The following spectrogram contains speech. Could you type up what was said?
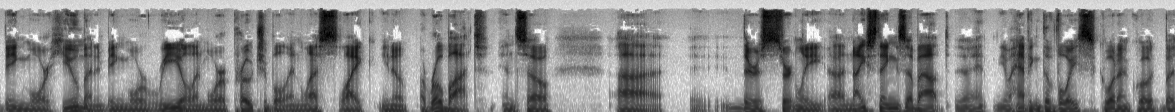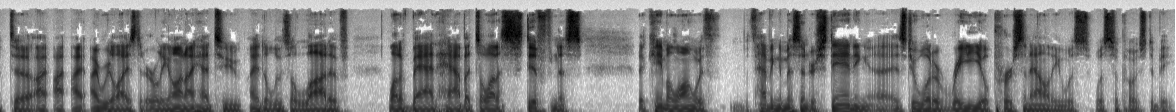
being more human and being more real and more approachable and less like, you know, a robot. And so, uh, there's certainly uh, nice things about uh, you know having the voice, quote unquote. But uh, I, I, realized that early on I had to I had to lose a lot of a lot of bad habits, a lot of stiffness that came along with, with having a misunderstanding uh, as to what a radio personality was was supposed to be.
